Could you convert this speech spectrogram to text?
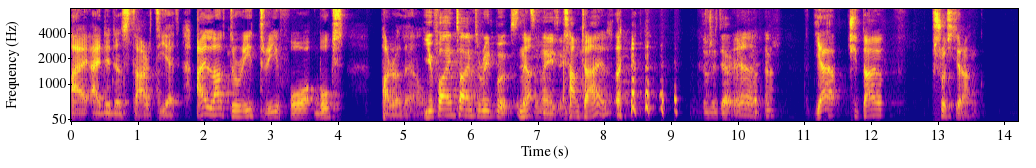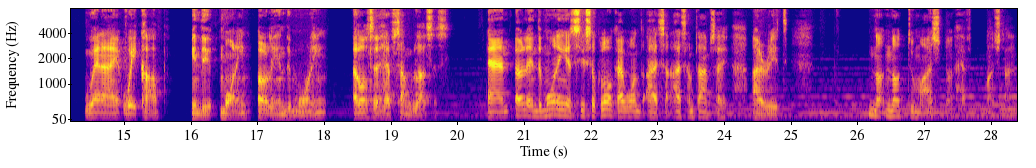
I, I didn't start yet. I love to read three, four books parallel. You find time to read books. That's No, amazing. Sometimes. Дуже дякую. Я читаю в 6 ранку. When I wake up in the morning, early in the morning, I also have sunglasses. And early in the morning at six o'clock, I want. I, I sometimes I, I read. Not not too much. Not have much time.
